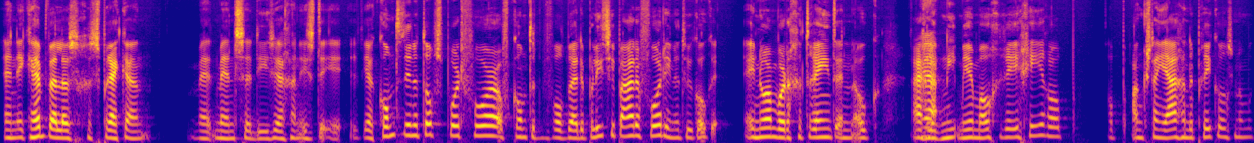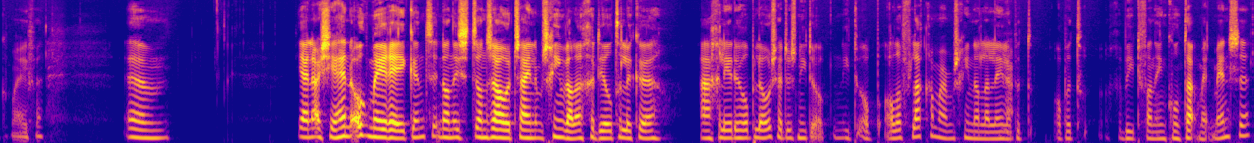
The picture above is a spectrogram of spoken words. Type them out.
En ik heb wel eens gesprekken met mensen die zeggen... Is de, ja, komt het in de topsport voor? Of komt het bijvoorbeeld bij de politiepaarden voor? Die natuurlijk ook enorm worden getraind... en ook eigenlijk Ja. niet meer mogen reageren op, op angstaanjagende prikkels, noem ik het maar even. Ehm, ja, en als je hen ook meerekent... dan, is het, dan zou het zijn misschien wel een gedeeltelijke aangeleerde hulpeloosheid. Dus niet op, niet op alle vlakken, maar misschien dan alleen Ja. op, het, op het gebied van in contact met mensen.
